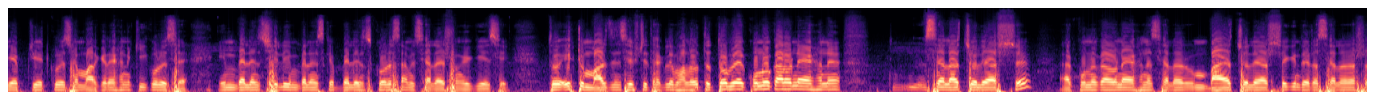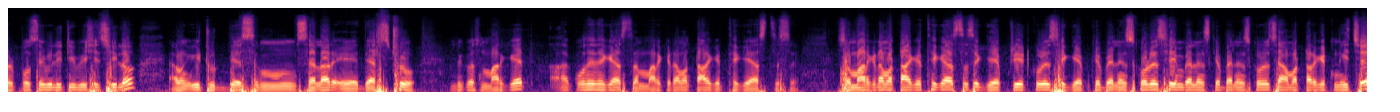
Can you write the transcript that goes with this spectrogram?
গ্যাপ ক্রিয়েট করেছে। মার্কেট এখানে কি করেছে? ইমব্যালেন্স ছিল ইমব্যালেন্সকে ব্যালেন্স করেছে। আমি স্যালারের সঙ্গে গিয়েছি। তো একটু মার্জিন সেফটি থাকলে ভালো হতো। তবে কোনো কারণে এখানে সেলার চলে আসছে। কোনো কারণে এখানে সেলার বায়ার চলে আসছে, কিন্তু এটা সেলার আসার পসিবিলিটি বেশি ছিল এবং it would base seller a that's true because market কোথায় থেকে আসছে? মার্কেট আমার টার্গেট থেকে আসতেছে। সো মার্কেট আমার টার্গেট থেকে আসতেছে গ্যাপ ক্রিয়েট করেছে গ্যাপকে ব্যালেন্স করেছে ইমব্যালেন্সকে ব্যালেন্স করেছে, আমার টার্গেট নিচে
